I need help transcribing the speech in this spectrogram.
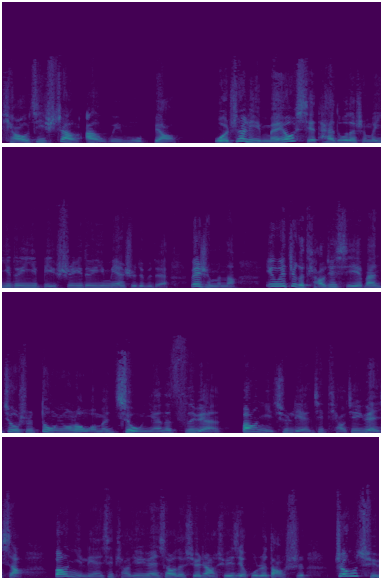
调剂上岸为目标。我这里没有写太多的什么一对一笔试、一对一面试，对不对？为什么呢？因为这个调剂协议班就是动用了我们九年的资源，帮你去联系调剂院校，帮你联系调剂院校的学长学姐或者导师，争取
